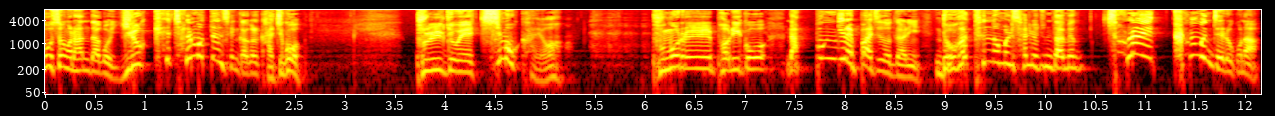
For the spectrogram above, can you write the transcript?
효성을 한다고 이렇게 잘못된 생각을 가지고 불교에 치목하여 부모를 버리고 나쁜 길에 빠지더니 너 같은 놈을 살려준다면 천하의 큰 문제로구나.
